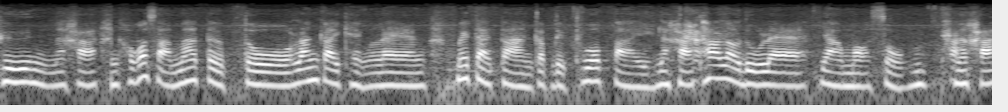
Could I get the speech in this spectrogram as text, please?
ขึ้นนะคะเขาก็สามารถเติบโตร่างกายแข็งแรง ไม่แตกต่างกับเด็กทั่วไปนะคะ ถ้าเราดูแลอย่างเหมาะสมค่ะนะคะ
